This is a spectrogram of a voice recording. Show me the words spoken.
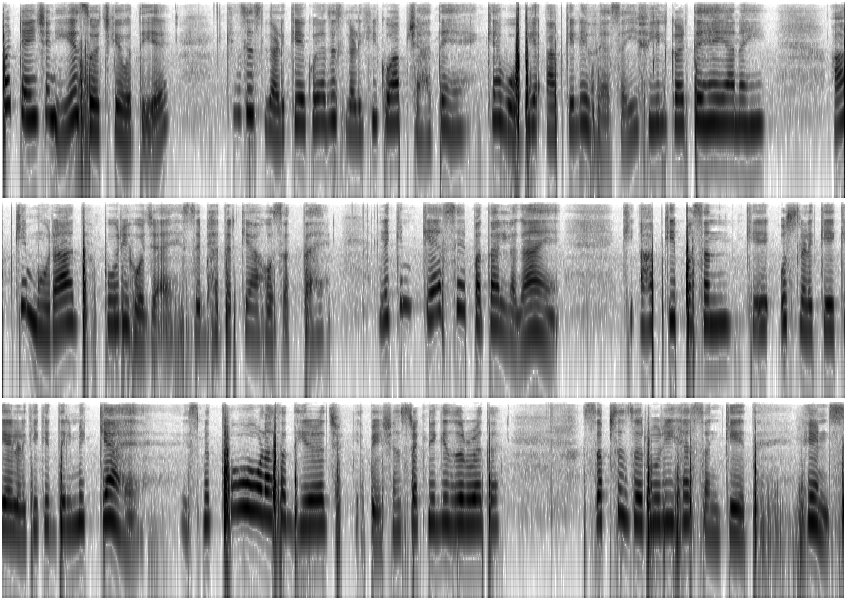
पर टेंशन ये सोच के होती है कि जिस लड़के को या जिस लड़की को आप चाहते हैं, क्या वो भी आपके लिए वैसा ही फील करते हैं या नहीं? आपकी मुराद पूरी हो जाए, इससे बेहतर क्या हो सकता है? लेकिन कैसे पता लगाएँ कि आपकी पसंद के, उस लड़के के या लड़की के दिल में क्या है? इसमें थोड़ा सा धीरज या पेशेंस रखने की ज़रूरत है। सबसे ज़रूरी है संकेत हिंट्स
